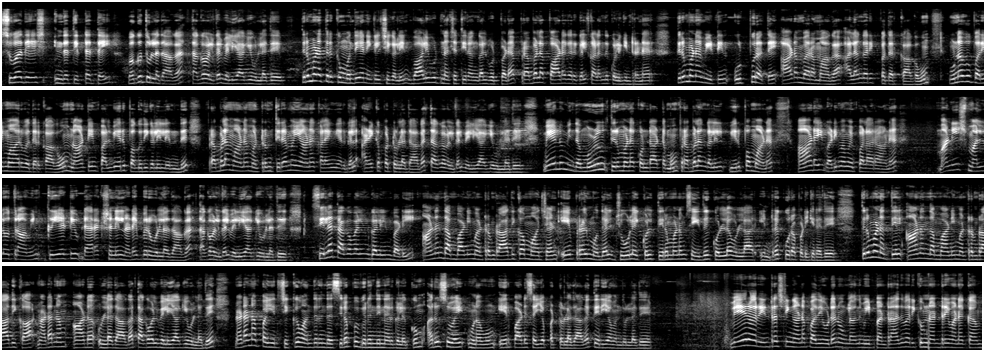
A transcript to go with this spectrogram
சுவதேஷ் இந்த திட்டத்தை வகுத்துள்ளதாக தகவல்கள் வெளியாகியுள்ளது. திருமணத்திற்கு முந்தைய நிகழ்ச்சிகளில் பாலிவுட் நட்சத்திரங்கள் உட்பட பிரபல பாடகர்கள் கலந்து கொள்கின்றனர். திருமண வீட்டின் உட்புறத்தை ஆடம்பரமாக அலங்கரிப்பதற்காகவும் உணவு பரிமாறுவதற்காகவும் நாட்டின் பல்வேறு பகுதிகளிலிருந்து பிரபலமான மற்றும் திறமையான கலைஞர்கள் அழைக்கப்பட்டுள்ளதாக தகவல்கள் வெளியாகியுள்ளது. மேலும் இந்த முழு திருமண கொண்டாட்டமும் பிரபலங்களில் விருப்பமான ஆடை வடிவமைப்பாளரான மணிஷ் மல்ஹோத்ராவின் கிரியேட்டிவ் டைரக்ஷனில் நடைபெறவுள்ளதாக தகவல்கள் வெளியாகியுள்ளது. சில தகவல்களின்படி ஆனந்த் அம்பானி மற்றும் ராதிகா மர்ச்சன்ட் ஏப்ரல் முதல் ஜூலைக்குள் திருமணம் செய்து கொள்ள உள்ளார் என்று கூறப்படுகிறது. திருமணத்தில் ஆனந்த் அம்பானி மற்றும் ராதிகா நடனம் ஆட உள்ளதாக தகவல் வெளியாகியுள்ளது. நடன பயிற்சிக்கு வந்திருந்த சிறப்பு விருந்தினர்களுக்கும் அறுசுவை உணவும் ஏற்பாடு செய்யப்பட்டுள்ளதாக தெரிய வந்துள்ளது வேறொரு இன்ட்ரெஸ்டிங்கான பதிவுடன் உங்களை வந்து மீட் பண்ணுறேன் அது வரைக்கும் நன்றி வணக்கம்.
